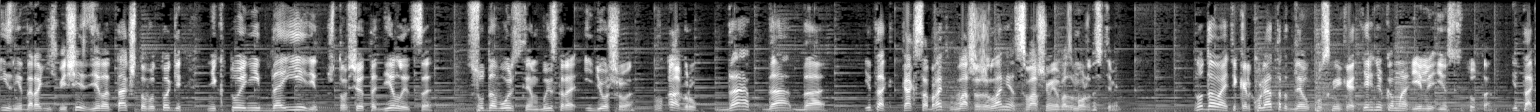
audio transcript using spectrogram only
из недорогих вещей сделать так, что в итоге никто и не доедет, что все это делается с удовольствием, быстро и дешево. В А-групп. Да, да, да. Итак, как собрать ваше желание с вашими возможностями? Ну давайте калькулятор для выпускника техникума или института. Итак,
